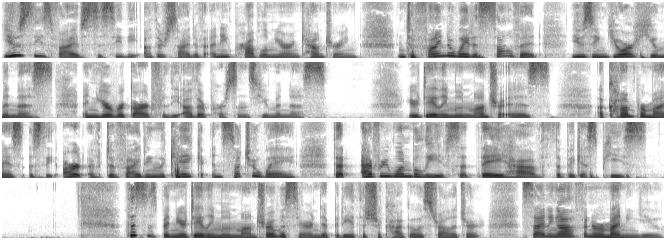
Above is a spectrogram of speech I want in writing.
Use these vibes to see the other side of any problem you're encountering and to find a way to solve it using your humanness and your regard for the other person's humanness. Your daily moon mantra is A compromise is the art of dividing the cake in such a way that everyone believes that they have the biggest piece. This has been your daily moon mantra with Serendipity, the Chicago astrologer, signing off and reminding you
